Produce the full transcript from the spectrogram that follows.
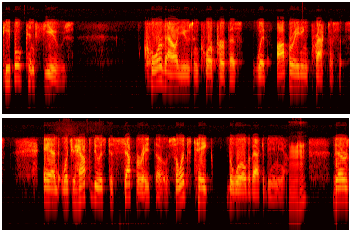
People confuse core values and core purpose with operating practices. And what you have to do is to separate those. So let's take the world of academia. Mm-hmm. There's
